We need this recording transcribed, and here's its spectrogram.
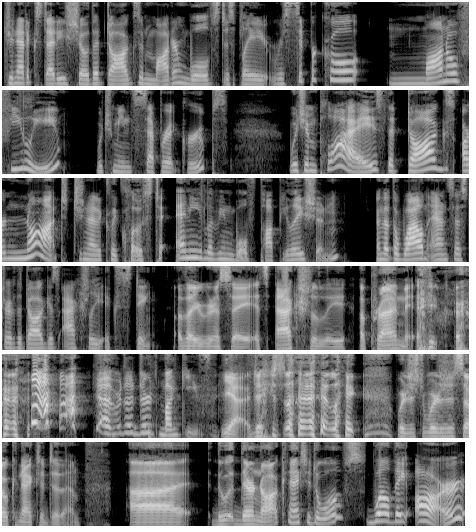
Genetic studies show that dogs and modern wolves display reciprocal monophyly which means separate groups, which implies that dogs are not genetically close to any living wolf population, and that the wild ancestor of the dog is actually extinct. I thought you were going to say it's actually a primate. Yeah, there- there's monkeys. yeah, just like we're just we're just so connected to them. Uh they're not connected to wolves? Well, they are,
